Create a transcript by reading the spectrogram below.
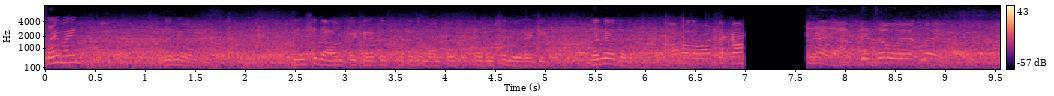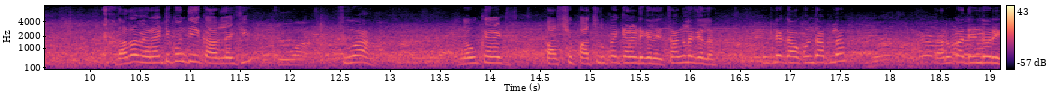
नाही माहीत? धन्यवाद. तीनशे दहा रुपये कॅरेट असतो माल पाहू शकता रुशन व्हरायटी. धन्यवाद दादा. आम्हाला वाटतं काम जवळ नाही. दादा व्हेरायटी कोणती कारल्याची? किंवा शिवा नऊ कॅरेट पाचशे पाच रुपये कॅरेट गेले. चांगलं गेलं. कुठले गाव कोणतं आपलं? तालुका दिंडोरी.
